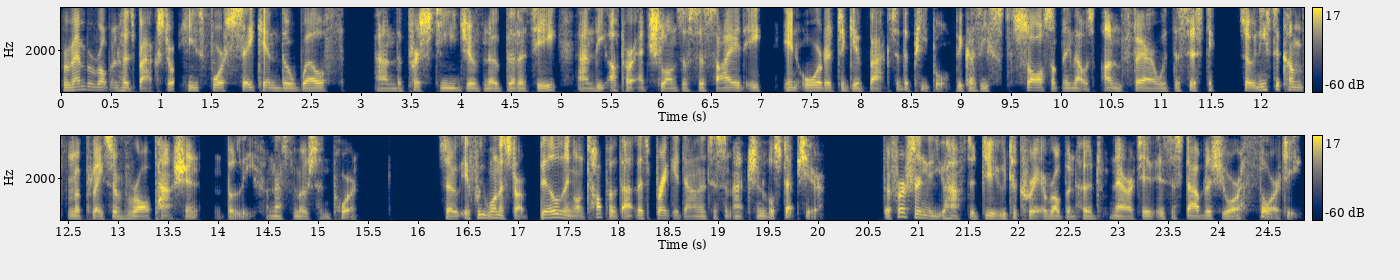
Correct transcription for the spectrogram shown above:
Remember Robin Hood's backstory. He's forsaken the wealth and the prestige of nobility and the upper echelons of society in order to give back to the people because he saw something that was unfair with the system. So it needs to come from a place of raw passion and belief. And that's the most important. So if we want to start building on top of that, let's break it down into some actionable steps here. The first thing that you have to do to create a Robin Hood narrative is establish your authority.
